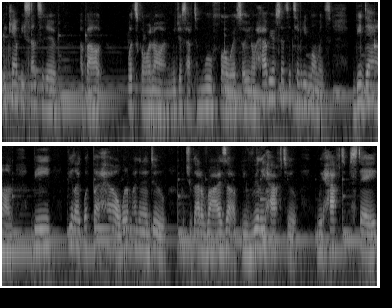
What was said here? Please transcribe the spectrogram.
we can't be sensitive about what's going on. We just have to move forward. So, you know, have your sensitivity moments. Be down. Be be like, what the hell? What am I gonna do? But you gotta rise up. You really have to. We have to stay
